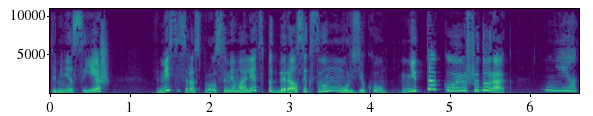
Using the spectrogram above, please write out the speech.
Ты меня съешь? Вместе с расспросами малец подбирался к своему Мурзику. Не такой уж и дурак. Нет,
